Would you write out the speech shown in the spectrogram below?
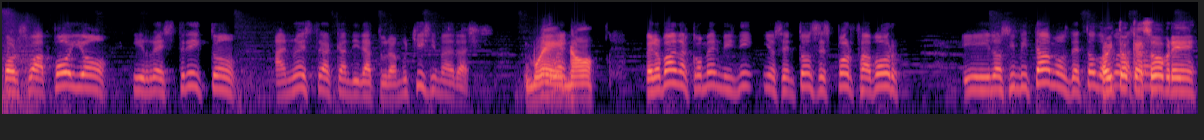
por su apoyo irrestricto a nuestra candidatura. Muchísimas gracias. Bueno, Pero van a comer mis niños, entonces, por favor, y los invitamos de todo Hoy corazón. toca sobre.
